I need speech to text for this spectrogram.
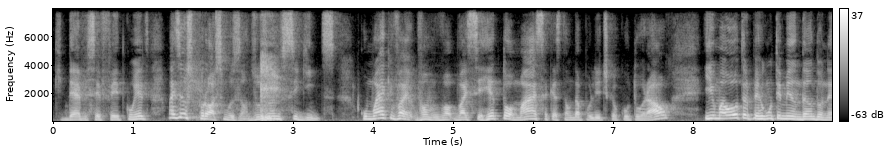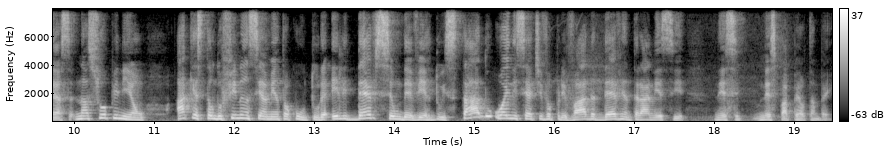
que deve ser feito com eles. Mas e os próximos anos, os anos seguintes? Como é que vai, vai, vai se retomar essa questão da política cultural? E uma outra pergunta emendando nessa, na sua opinião, a questão do financiamento à cultura, ele deve ser um dever do Estado ou a iniciativa privada deve entrar nesse, nesse, nesse papel também?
